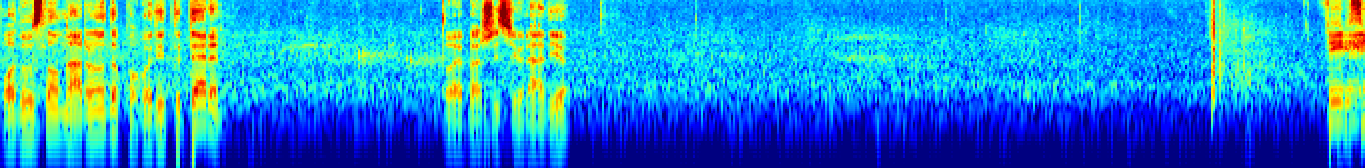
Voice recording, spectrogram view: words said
pod uslovom naravno da pogodite teren. To je Bašić i uradio. Fierce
